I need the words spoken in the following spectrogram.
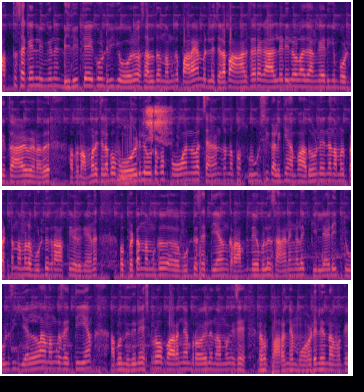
പത്ത് സെക്കൻഡിൽ ഇങ്ങനെ ഡിലീറ്റ് ആയിക്കൊണ്ടിരിക്കും ഓരോ സ്ഥലത്തും. നമുക്ക് പറയാൻ പറ്റില്ല. ചിലപ്പോൾ ആൽഫയുടെ ഇടയിലുള്ള ചങ്കായിരിക്കും പൊട്ടി താഴെ വീണത്. അപ്പോൾ നമ്മൾ ചിലപ്പോൾ വോയിഡിലോട്ടൊക്കെ പോകാനുള്ള ചാൻസ് ഉണ്ട്. അപ്പോൾ കളിക്കാം. അപ്പോൾ അതുകൊണ്ട് തന്നെ നമ്മൾ പെട്ടെന്ന് നമ്മൾ വുഡ് ക്രാഫ്റ്റ് എടുക്കുകയാണ് അപ്പോൾ പെട്ടെന്ന് നമുക്ക് വുഡ് സെറ്റ് ചെയ്യാം. ക്രാഫ്റ്റ് ടേബിൾ സാധനങ്ങൾ കില്ലടി ടൂൾസ് എല്ലാം നമുക്ക് സെറ്റ് ചെയ്യാം. അപ്പോൾ നിതിനേഷ് ബ്രോ പറഞ്ഞ ബ്രോയിൽ നമുക്ക് പറഞ്ഞ മോഡിൽ നമുക്ക്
